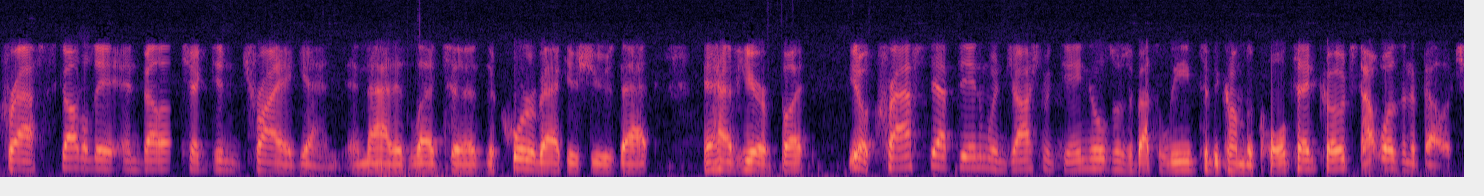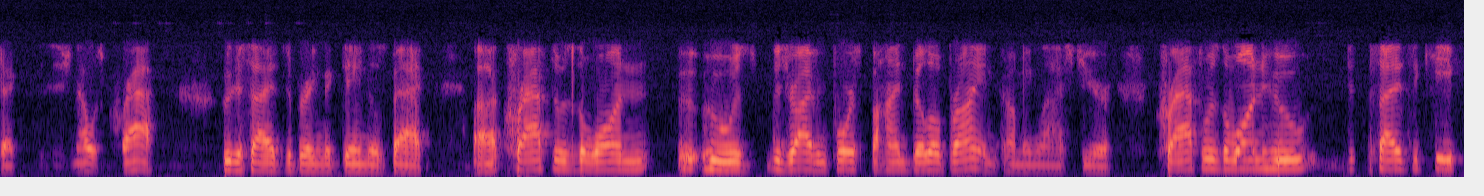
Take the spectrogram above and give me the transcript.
Kraft scuttled it, and Belichick didn't try again, and that has led to the quarterback issues that they have here. But you know, Kraft stepped in when Josh McDaniels was about to leave to become the Colts head coach. That wasn't a Belichick decision. That was Kraft who decided to bring McDaniels back. Uh, Kraft was the one who, who was the driving force behind Bill O'Brien coming last year. Kraft was the one who decided to keep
